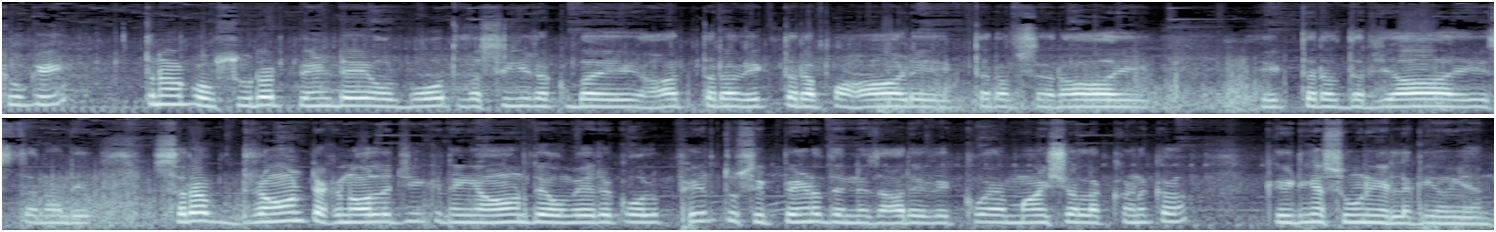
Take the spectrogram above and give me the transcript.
ਕਿਉਂਕਿ ਇਤਨਾ ਖੂਬਸੂਰਤ ਪਿੰਡ ਹੈ ਔਰ ਬਹੁਤ ਵਸੀ ਰਕਬਾ ਹੈ। ਹਰ ਤਰਫ ਇੱਕ ਤਰ੍ਹਾਂ ਪਹਾੜ ਹੈ, ਇੱਕ ਤਰਫ ਸਰਾਹ ਹੈ। ਇੱਕ ਤਰਫ ਦਰਿਆ ਹੈ ਇਸ ਤਰ੍ਹਾਂ ਦੇ। ਸਿਰਫ ਡਰੋਨ ਟੈਕਨੋਲੋਜੀ ਕਿ ਨਹੀਂ ਆਉਣ ਦਿਓ ਮੇਰੇ ਕੋਲ, ਫਿਰ ਤੁਸੀਂ ਪਿੰਡ ਦੇ ਨਜ਼ਾਰੇ ਵੇਖੋ। ਇਹ ਮਾਸ਼ਾਅੱਲਾ ਕਣਕਾਂ ਕਿਹੜੀਆਂ ਸੋਹਣੀਆਂ ਲੱਗੀਆਂ ਹੋਈਆਂ ਨੇ।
